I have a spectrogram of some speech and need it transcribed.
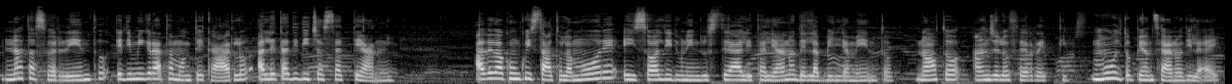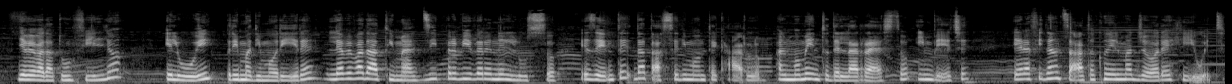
nata a Sorrento ed immigrata a Monte Carlo all'età di 17 anni aveva conquistato l'amore e i soldi di un industriale italiano dell'abbigliamento, noto Angelo Ferretti, molto più anziano di lei. Gli aveva dato un figlio e lui, prima di morire, le aveva dato i mezzi per vivere nel lusso, esente da tasse di Monte Carlo. Al momento dell'arresto, invece, era fidanzata con il maggiore Hewitt.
